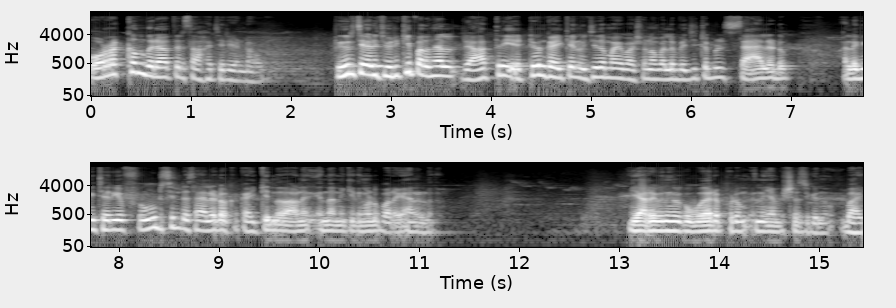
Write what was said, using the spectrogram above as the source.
ഉറക്കം വരാത്തൊരു സാഹചര്യം ഉണ്ടാവും. തീർച്ചയായും ചുരുക്കി പറഞ്ഞാൽ രാത്രി ഏറ്റവും കഴിക്കാൻ ഉചിതമായ ഭക്ഷണം വല്ല വെജിറ്റബിൾ സാലഡും അല്ലെങ്കിൽ ചെറിയ ഫ്രൂട്ട്സിന്റെ സാലഡും ഒക്കെ കഴിക്കുന്നതാണ് എന്നാണ് എനിക്ക് നിങ്ങളോട് പറയാനുള്ളത്. ഈ അറിവ് നിങ്ങൾക്ക് ഉപകാരപ്പെടും എന്ന് ഞാൻ വിശ്വസിക്കുന്നു. ബൈ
